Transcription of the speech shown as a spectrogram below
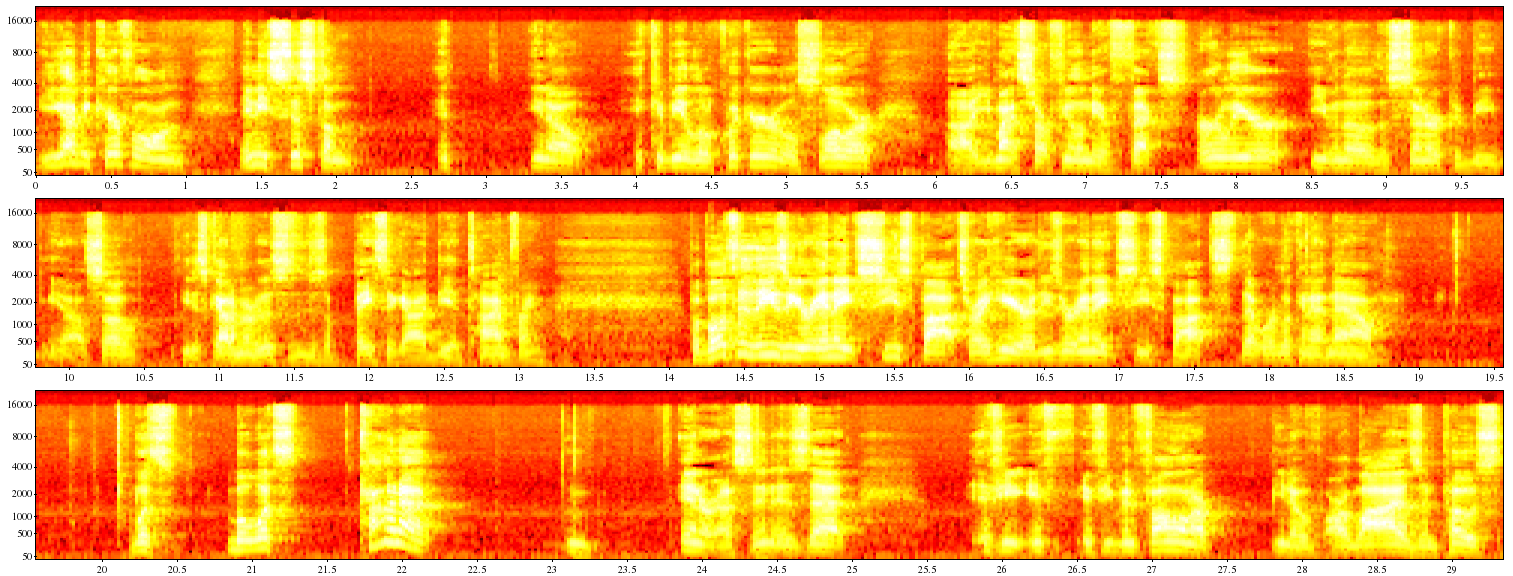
you got to be careful on any system. It, you know, it could be a little quicker, a little slower. Uh, you might start feeling the effects earlier, even though the center could be, you know. So you just got to remember this is just a basic idea time frame. But both of these are your NHC spots right here. These are NHC spots that we're looking at now. What's but what's kind of interesting is that if you if if you've been following our you know our lives and posts,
